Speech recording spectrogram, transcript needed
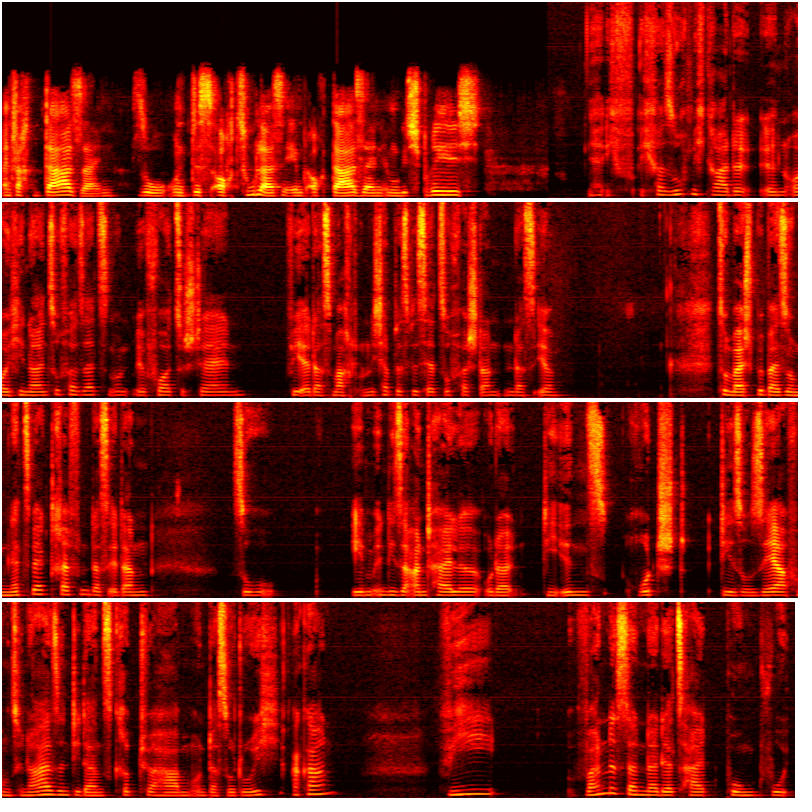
einfach da sein, so und das auch zulassen, eben auch da sein im Gespräch. Ja, ich, ich versuche mich gerade in euch hineinzuversetzen und mir vorzustellen, wie ihr das macht. Und ich habe das bis jetzt so verstanden, dass ihr zum Beispiel bei so einem Netzwerktreffen, dass ihr dann so eben in diese Anteile oder die Ins rutscht, die so sehr funktional sind, die da ein Skript für haben und das so durchackern. Wie wann ist dann da der Zeitpunkt, wo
